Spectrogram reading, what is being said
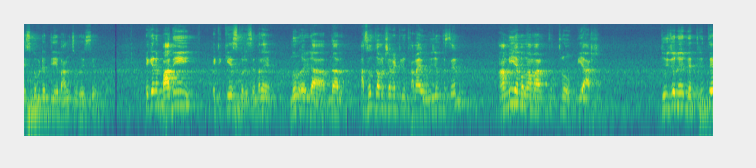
এসকোভিডের দিয়ে ভাঙচুর হয়েছে। এখানে বাদী একটি কেস করেছে মানে নুর আপনার আসাদুজ্জামান সাহেব একটি থানায় অভিযোগ দিয়েছেন। আমি এবং আমার পুত্র পিয়াস দুইজনের নেতৃত্বে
